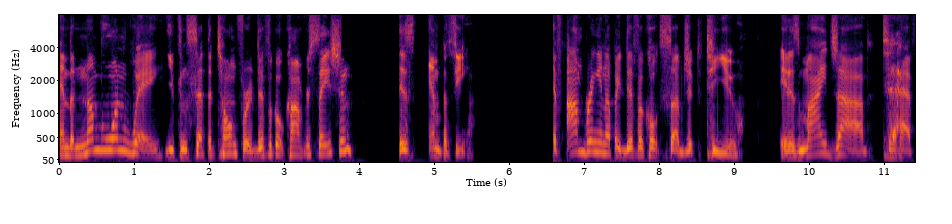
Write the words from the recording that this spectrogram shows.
And the number one way you can set the tone for a difficult conversation is empathy. If I'm bringing up a difficult subject to you, it is my job to have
